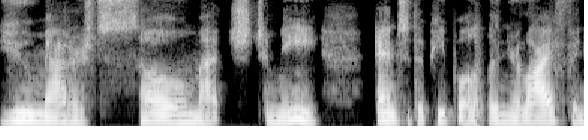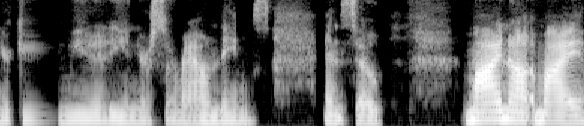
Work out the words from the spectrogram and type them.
You matter so much to me and to the people in your life and your community and your surroundings. And so my not my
